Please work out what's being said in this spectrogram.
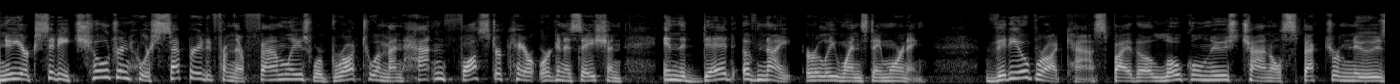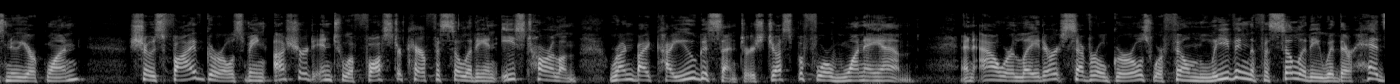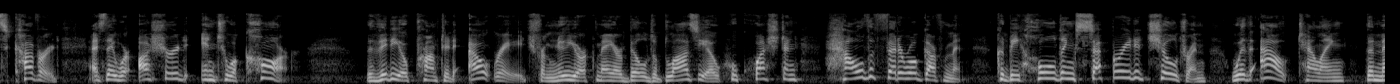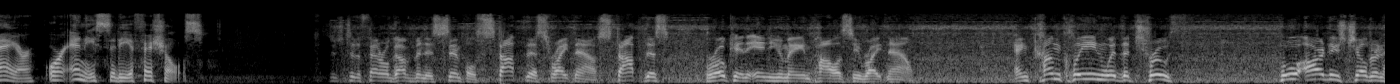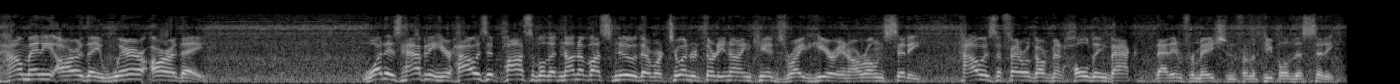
In New York City, children who were separated from their families were brought to a Manhattan foster care organization in the dead of night early Wednesday morning. Video broadcast by the local news channel Spectrum News New York One shows five girls being ushered into a foster care facility in East Harlem run by Cayuga Centers just before 1 a.m. An hour later, several girls were filmed leaving the facility with their heads covered as they were ushered into a car. The video prompted outrage from New York Mayor Bill de Blasio, who questioned how the federal government could be holding separated children without telling the mayor or any city officials. Message to the federal government is simple. Stop this right now. Stop this broken, inhumane policy right now and come clean with the truth. Who are these children? How many are they? Where are they? What is happening here? How is it possible that none of us knew there were 239 kids right here in our own city? How is the federal government holding back that information from the people of this city?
